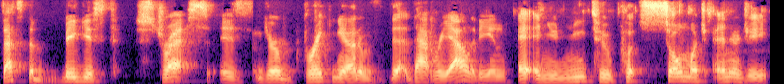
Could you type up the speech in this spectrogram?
that's the biggest stress is you're breaking out of th- that reality. And and you need to put so much energy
